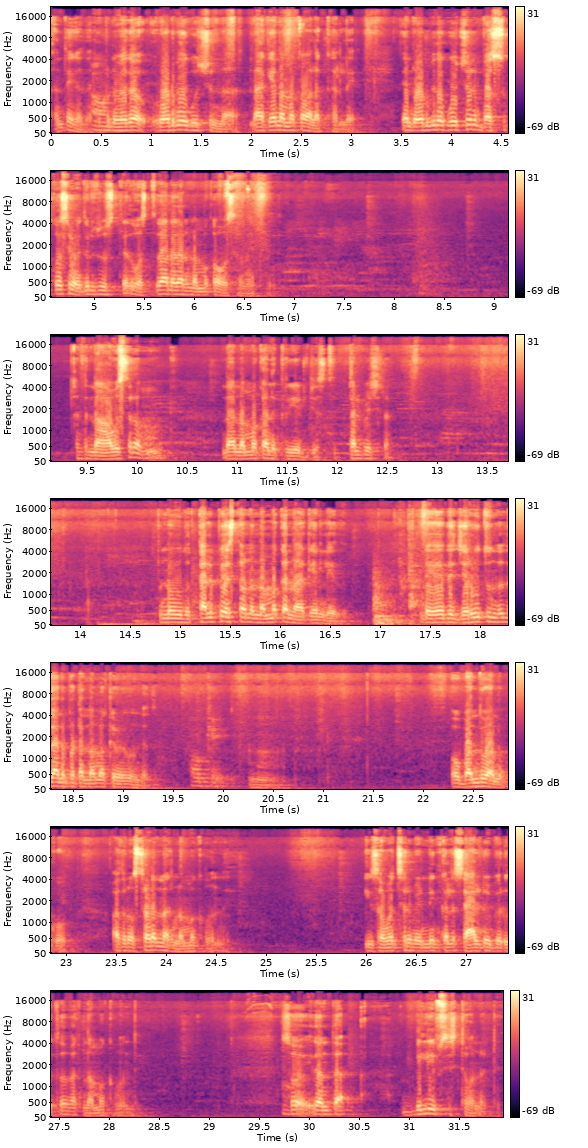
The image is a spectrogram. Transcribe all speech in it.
అంతే కదా. ఇప్పుడు నువ్వు ఏదో రోడ్డు మీద కూర్చున్నా నాకే నమ్మకం వాళ్ళక్కర్లే. నేను రోడ్డు మీద కూర్చొని బస్సు కోసం ఎదురు చూస్తే వస్తుందా లేదా నమ్మకం అవసరం అవుతుంది అంటే నా అవసరం నా నమ్మకాన్ని క్రియేట్ చేస్తుంది. తలిపేసిరా ఇప్పుడు నువ్వు తలిపేస్తావు అన్న నమ్మకం నాకేం లేదు. అంటే ఏదైతే జరుగుతుందో దాని పట్ల నమ్మకం ఏమి ఉండదు. ఓకే. ఓ బంధువు అనుకో అతను వస్తాడని నాకు నమ్మకం ఉంది. ఈ సంవత్సరం ఎండింగ్ కల్లా శాలరీ పెరుగుతుందో నాకు నమ్మకం ఉంది. సో ఇదంతా బిలీఫ్ సిస్టమ్ అన్నట్టు.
